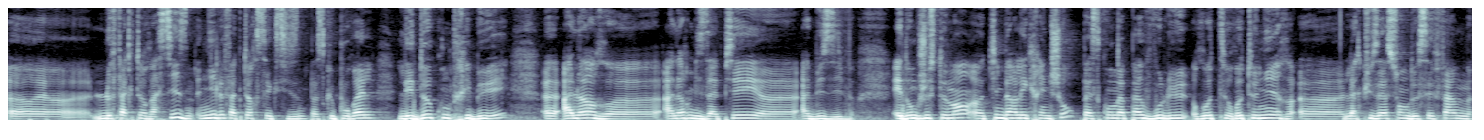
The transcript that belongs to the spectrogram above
euh, le facteur racisme, ni le facteur sexisme, parce que pour elles, les deux contribuaient euh, à, leur, à leur mise à pied abusive. Et donc justement, Kimberly Crenshaw, parce qu'on n'a pas voulu retenir l'accusation de ces femmes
